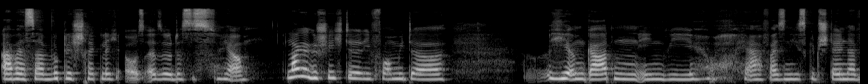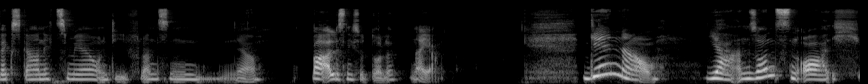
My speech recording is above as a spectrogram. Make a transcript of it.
Aber es sah wirklich schrecklich aus. Also, das ist, ja, lange Geschichte. Die Vormieter hier im Garten irgendwie, oh, ja, weiß nicht, es gibt Stellen, da wächst gar nichts mehr und die Pflanzen, ja, war alles nicht so dolle. Naja. Genau. Ja, ansonsten, oh, ich,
